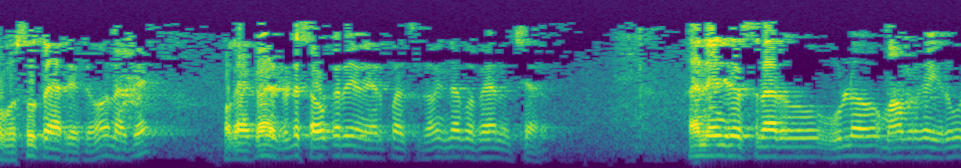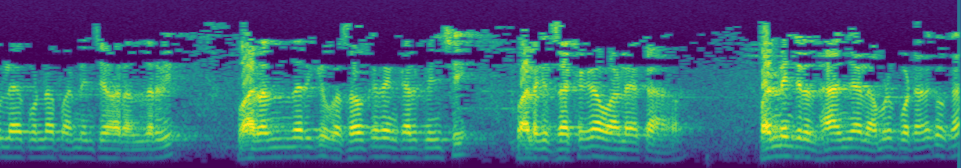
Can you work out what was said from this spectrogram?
ఒక వస్తువు తయారు చేయటం లేకపోతే ఒక రకమైనటువంటి సౌకర్యం ఏర్పరచడం ఇందాక ఒక ఆయన వచ్చారు ఆయన ఏం చేస్తున్నారు ఊళ్ళో మామూలుగా ఎరువులు లేకుండా పండించే వారందరివి వారందరికీ ఒక సౌకర్యం కల్పించి వాళ్ళకి చక్కగా వాళ్ళ యొక్క పండించిన ధాన్యాలు పోవడానికి ఒక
